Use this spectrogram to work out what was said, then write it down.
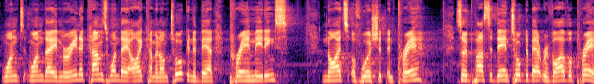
One, one day Marina comes, one day I come, and I'm talking about prayer meetings nights of worship and prayer. So, Pastor Dan talked about revival prayer.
